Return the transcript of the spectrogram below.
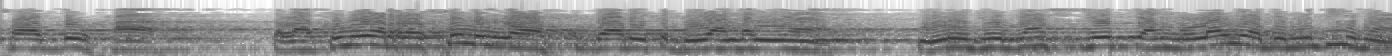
salat duha telah keluar Rasulullah dari kediamannya menuju masjid yang mulanya di Medina.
